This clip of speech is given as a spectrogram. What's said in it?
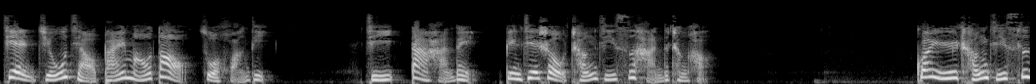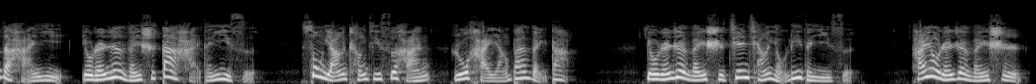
建九角白毛道做皇帝，即大汗位，并接受成吉思汗的称号。关于成吉思的含义，有人认为是大海的意思。颂扬成吉思汗如海洋般伟大，有人认为是坚强有力的意思，还有人认为是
